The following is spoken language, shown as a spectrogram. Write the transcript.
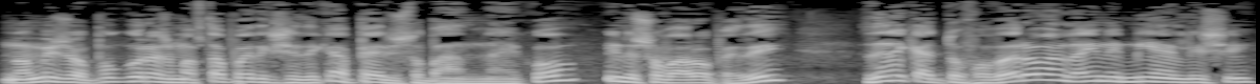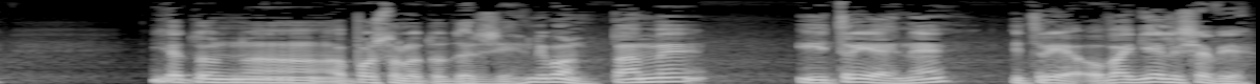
Νομίζω ο Μπούγκουρα με αυτά που έδειξε ειδικά πέρυσι στον Παναναϊκό είναι σοβαρό παιδί. Δεν είναι κάτι το φοβερό, αλλά είναι μία λύση για τον α, Απόστολο τον Τερζή. Λοιπόν, πάμε. Η τρία είναι. Η τρία. Ο Βαγγέλης Εύβοια.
